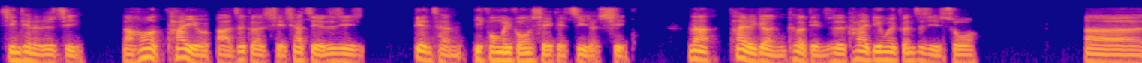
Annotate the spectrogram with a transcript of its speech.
今天的日记，然后他也把这个写下自己的日记变成一封一封写给自己的信。那他有一个很特点，就是他一定会跟自己说，呃，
